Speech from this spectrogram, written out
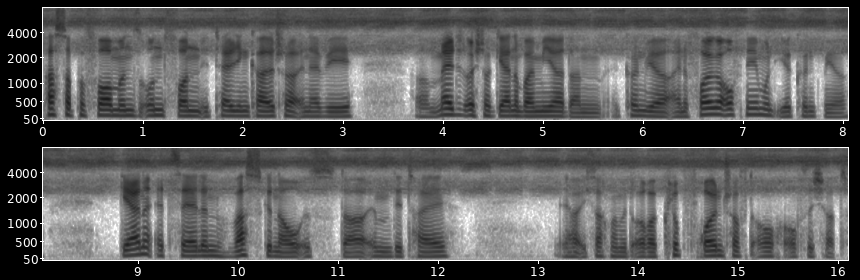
Pasta Performance und von Italian Culture NRW, äh, meldet euch doch gerne bei mir, dann können wir eine Folge aufnehmen und ihr könnt mir gerne erzählen, was genau es da im Detail ja, ich sag mal, mit eurer Clubfreundschaft auch auf sich hat.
